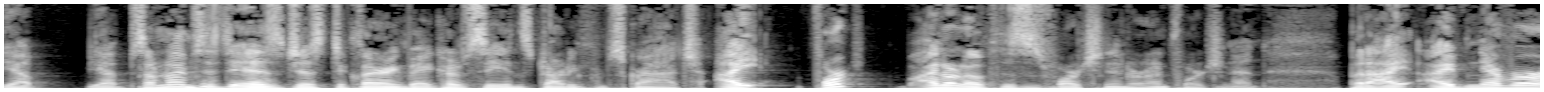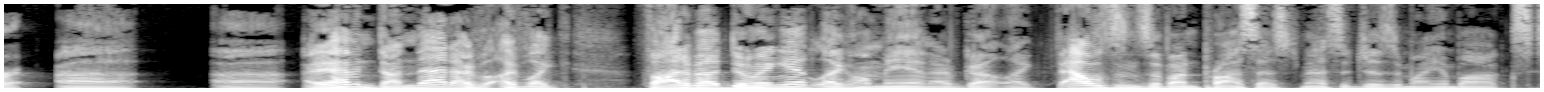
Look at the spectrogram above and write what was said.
Yep, yep. Sometimes it is just declaring bankruptcy and starting from scratch. I for I don't know if this is fortunate or unfortunate, but I I've never uh uh I haven't done that. I've I've like thought about doing it. Like oh man, I've got like thousands of unprocessed messages in my inbox.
